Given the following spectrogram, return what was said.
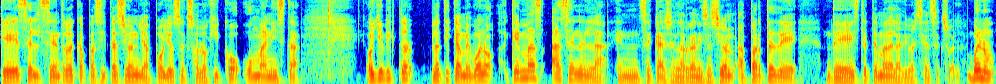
que es el Centro de Capacitación y Apoyo Sexológico Humanista. Oye, Víctor, platícame, bueno, ¿qué más hacen en la en en la organización, aparte de, de este tema de la diversidad sexual? Bueno,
